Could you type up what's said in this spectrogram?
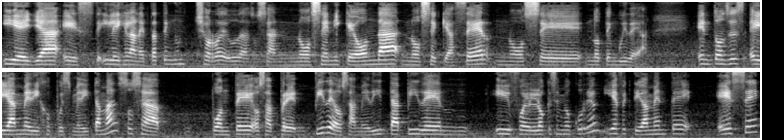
y ella, este, y le dije, la neta, tengo un chorro de dudas, o sea, no sé ni qué onda, no sé qué hacer, no sé, no tengo idea. Entonces ella me dijo, pues medita más, o sea, ponte, o sea, pide, o sea, medita, pide, mm, y fue lo que se me ocurrió, y efectivamente ese,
